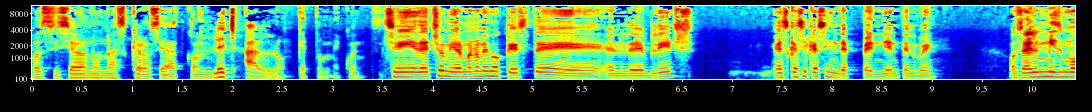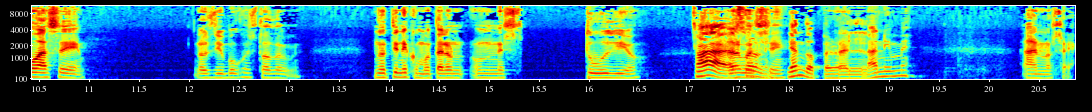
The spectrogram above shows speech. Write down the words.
pues hicieron una asquerosidad con Bleach a lo que tú me cuentas. Sí, de hecho mi hermano me dijo que este, el de Bleach, es casi casi independiente el güey. O sea, él mismo hace los dibujos, todo, güey. No tiene como tal un, un estudio. Ah, Algo eso lo así. entiendo, pero el anime. Ah, no sé.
